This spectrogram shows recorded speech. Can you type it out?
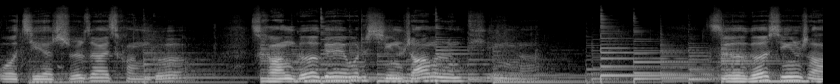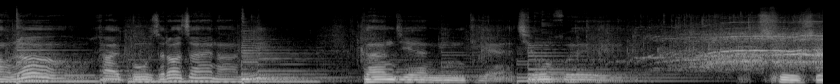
我坚持在唱歌，唱歌给我的心上人听啊。这个心上人还不知道在哪里，感觉明天就会出现。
